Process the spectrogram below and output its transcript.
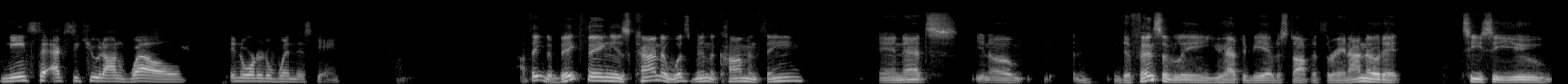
needs to execute on well in order to win this game? I think the big thing is kind of what's been the common theme, and that's you know, defensively you have to be able to stop the three. And I know that TCU,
